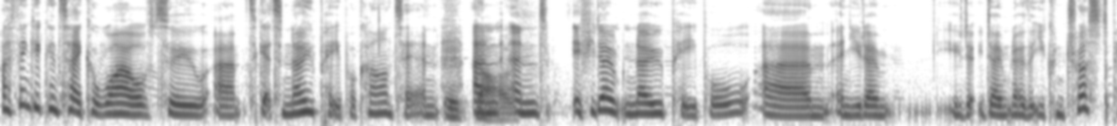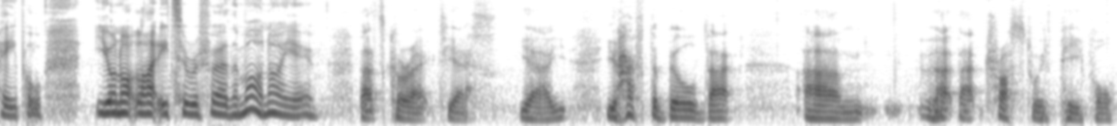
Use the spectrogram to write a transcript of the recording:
I think it can take a while to um, to get to know people, can't it? And It and and if you don't know people um, and you don't you don't- know that you can trust people, you're not likely to refer them on, are you? That's correct. Yes. Yeah. You, have to build that um, that that trust with people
